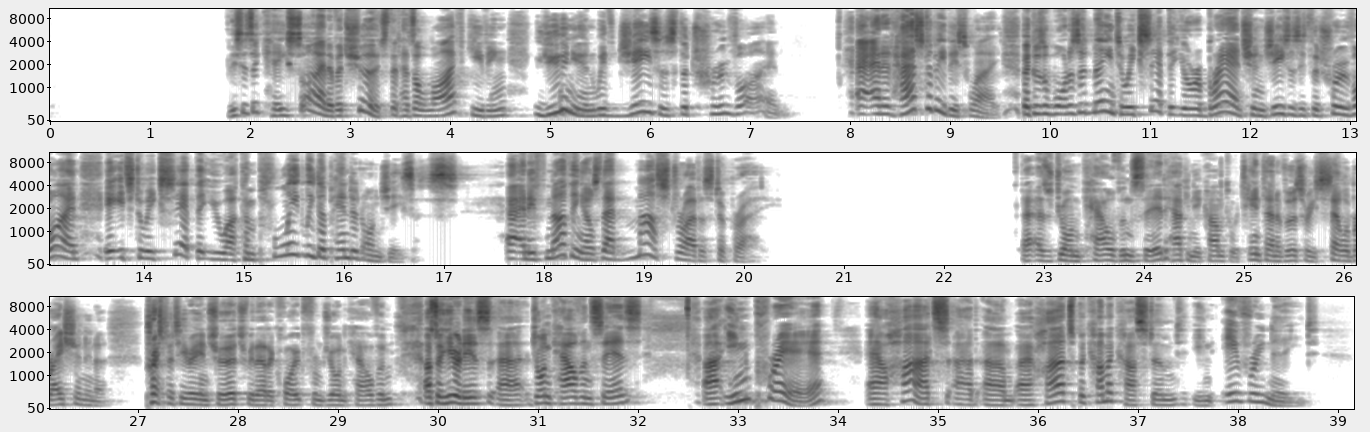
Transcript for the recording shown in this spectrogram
This is a key sign of a church that has a life giving union with Jesus, the true vine. And it has to be this way because what does it mean to accept that you're a branch and Jesus is the true vine? It's to accept that you are completely dependent on Jesus. And if nothing else, that must drive us to pray. As John Calvin said, how can you come to a 10th anniversary celebration in a Presbyterian church without a quote from John Calvin? Uh, so here it is. Uh, John Calvin says, uh, In prayer, our hearts, are, um, our hearts become accustomed in every need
